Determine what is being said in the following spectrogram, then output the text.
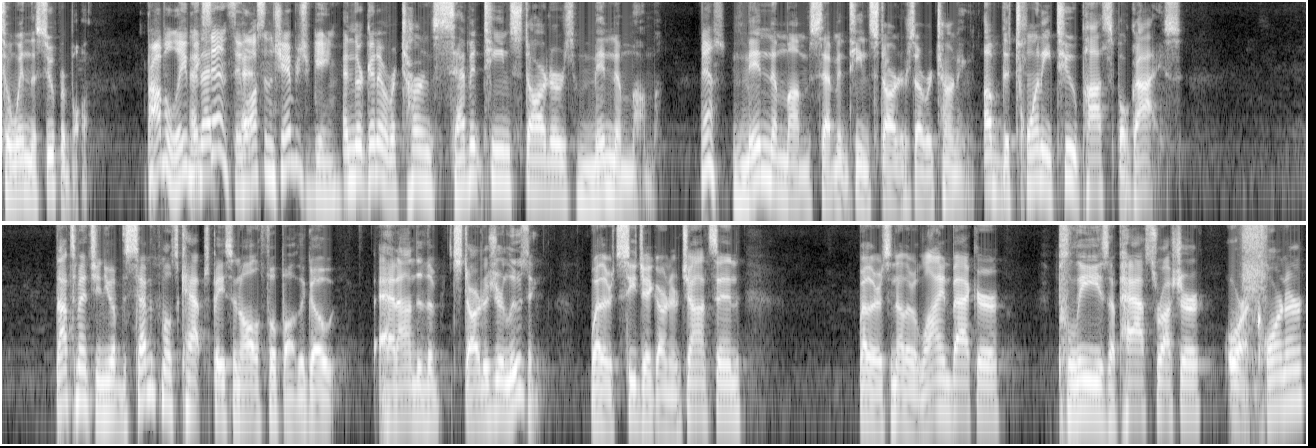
to win the Super Bowl, Probably makes that- sense. They and- lost in the championship game. and they're going to return 17 starters minimum. Yes. Minimum 17 starters are returning of the 22 possible guys. Not to mention, you have the seventh most cap space in all of football to go add on to the starters you're losing, whether it's CJ Gardner Johnson, whether it's another linebacker, please a pass rusher or a corner.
